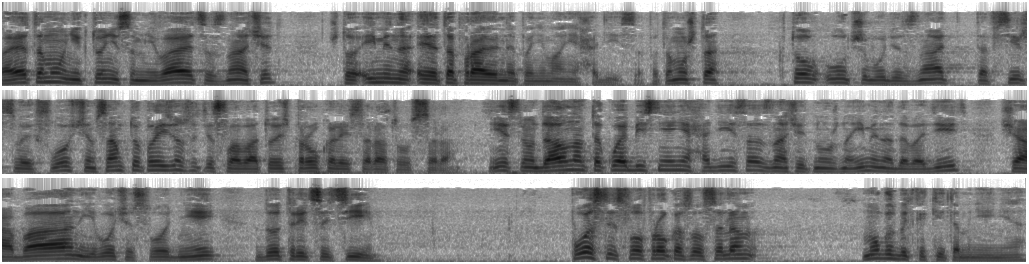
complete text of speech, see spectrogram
Поэтому никто не сомневается, значит, что именно это правильное понимание хадиса. Потому что кто лучше будет знать тафсир своих слов, чем сам, кто произнес эти слова, то есть пророк, алейсалату вассалам. Если он дал нам такое объяснение хадиса, значит нужно именно доводить Шаабан, его число дней, до 30. После слов пророка, саллаллаху могут быть какие-то мнения?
